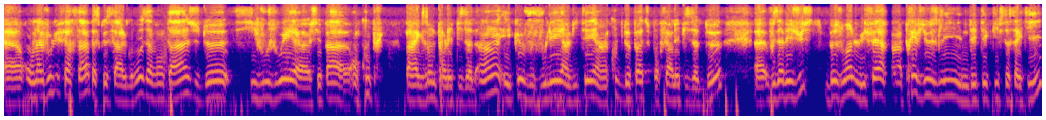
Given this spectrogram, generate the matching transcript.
Euh, on a voulu faire ça parce que ça a le gros avantage de, si vous jouez, euh, je sais pas, en couple, par exemple pour l'épisode 1, et que vous voulez inviter un couple de potes pour faire l'épisode 2, euh, vous avez juste besoin de lui faire un Previously in Detective Society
